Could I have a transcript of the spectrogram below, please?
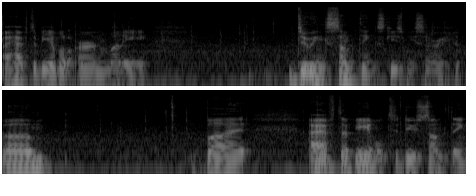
I have to be able to earn money doing something. Excuse me. Sorry. Um, but I have to be able to do something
